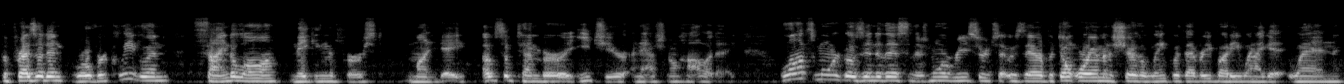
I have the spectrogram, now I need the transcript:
the President Grover Cleveland signed a law making the first Monday of September each year a national holiday. Lots more goes into this and there's more research that was there but don't worry i'm going to share the link with everybody when i get when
